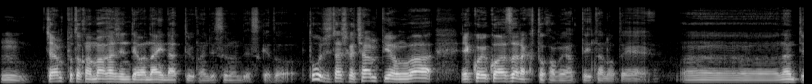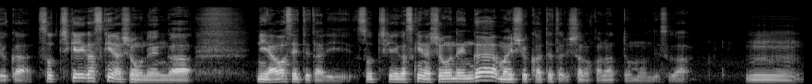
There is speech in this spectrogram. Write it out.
うん、ジャンプとかマガジンではないなっていう感じするんですけど当時確かチャンピオンはエコエコアザラクとかもやっていたのでうーんなんていうかそっち系が好きな少年がに合わせてたりそっち系が好きな少年が毎週買ってたりしたのかなって思うんですが。うん。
